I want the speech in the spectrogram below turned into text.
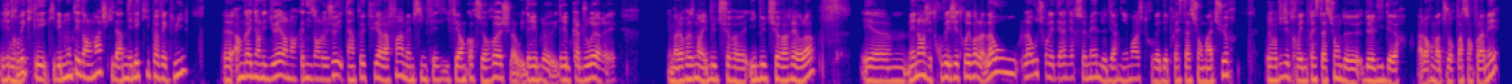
Et j'ai Mhm. trouvé qu'il est, qu'il est monté dans le match, qu'il a amené l'équipe avec lui, euh, en gagnant les duels, en organisant le jeu. Il était un peu cuit à la fin, même s'il fait, il fait encore ce rush là où il dribble, il dribble quatre joueurs et, et malheureusement il bute sur, euh, il bute sur Areola. Et euh, mais non, j'ai trouvé, j'ai trouvé voilà là où, là où sur les dernières semaines, le dernier mois, je trouvais des prestations matures. Aujourd'hui, j'ai trouvé une prestation de, de leader. Alors, on va toujours pas s'enflammer,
